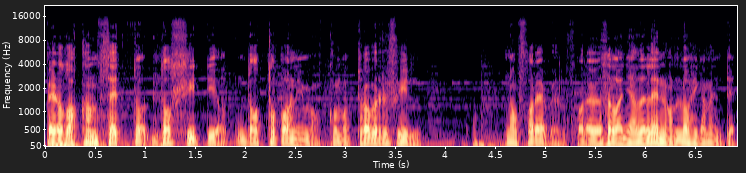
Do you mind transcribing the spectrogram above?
Pero dos conceptos, dos sitios, dos topónimos, como Strawberry Field, no Forever, Forever se lo añade Lennon, lógicamente,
